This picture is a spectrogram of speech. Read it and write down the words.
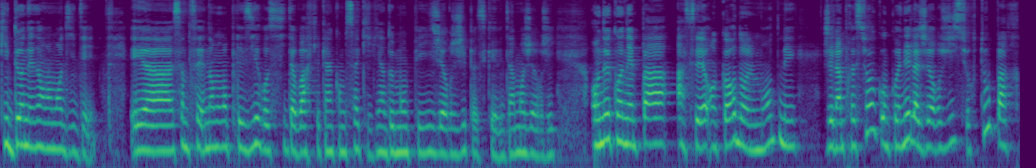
qui donne énormément d'idées. Et euh, ça me fait énormément plaisir aussi d'avoir quelqu'un comme ça qui vient de mon pays, Géorgie, parce qu'évidemment Géorgie, on ne connaît pas assez encore dans le monde, mais j'ai l'impression qu'on connaît la Géorgie surtout par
